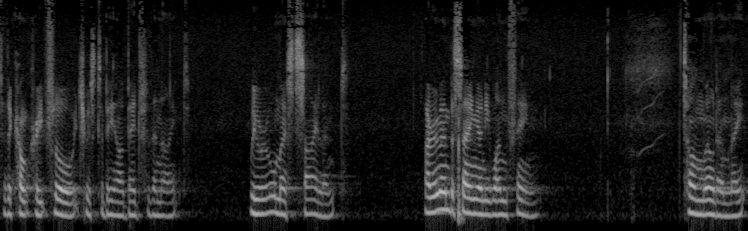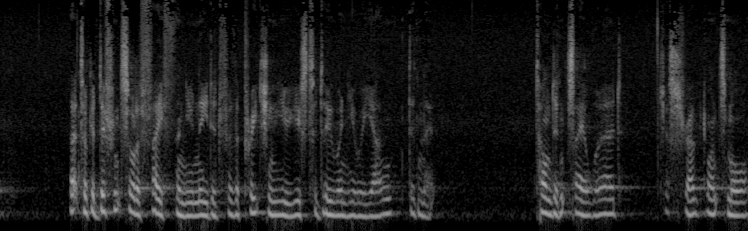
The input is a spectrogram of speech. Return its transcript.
to the concrete floor, which was to be our bed for the night. We were almost silent. I remember saying only one thing Tom, well done, mate. That took a different sort of faith than you needed for the preaching you used to do when you were young, didn't it? Tom didn't say a word, just shrugged once more,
